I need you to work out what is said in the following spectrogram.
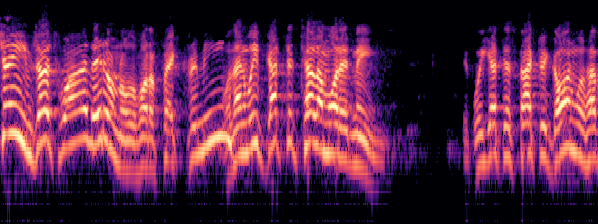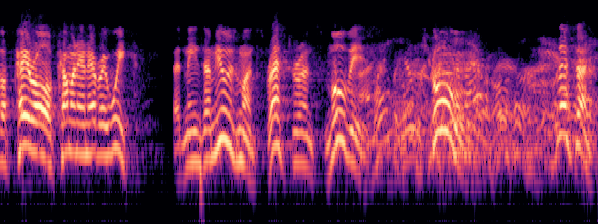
changed. That's why. They don't know what a factory means. Well, then we've got to tell them what it means. If we get this factory going, we'll have a payroll coming in every week. That means amusements, restaurants, movies, schools. Listen,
